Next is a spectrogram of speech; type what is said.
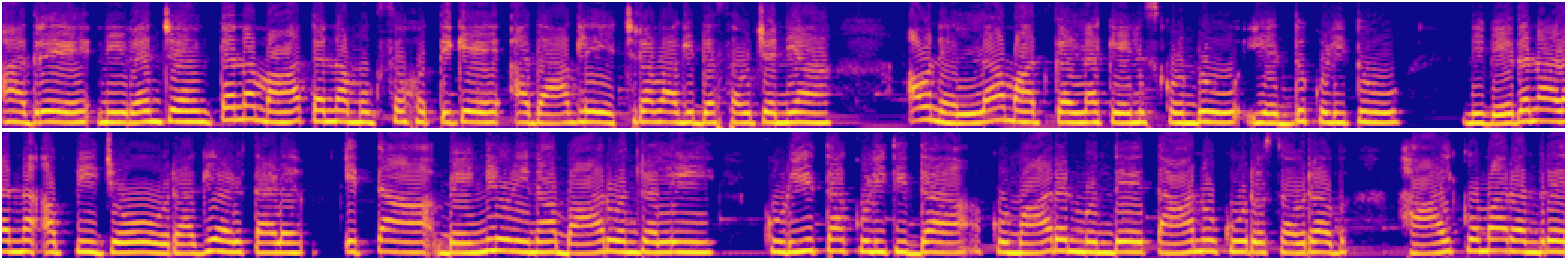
ಆದ್ರೆ ನಿರಂಜನ್ ತನ್ನ ಮಾತನ್ನ ಮುಗಿಸೋ ಹೊತ್ತಿಗೆ ಅದಾಗ್ಲೇ ಎಚ್ಚರವಾಗಿದ್ದ ಸೌಜನ್ಯ ಅವನೆಲ್ಲ ಮಾತುಗಳನ್ನ ಕೇಳಿಸ್ಕೊಂಡು ಎದ್ದು ಕುಳಿತು ನಿವೇದನಾಳನ್ನ ಅಪ್ಪಿ ಜೋರಾಗಿ ಅಳ್ತಾಳೆ. ಇತ್ತ ಬೆಂಗಳೂರಿನ ಬಾರ್ ಒಂದರಲ್ಲಿ ಕುಡಿಯುತ್ತಾ ಕುಳಿತಿದ್ದ ಕುಮಾರನ್ ಮುಂದೆ ತಾನು ಕೂರೋ ಸೌರಭ್, ಹಾಯ್ ಕುಮಾರ್ ಅಂದ್ರೆ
